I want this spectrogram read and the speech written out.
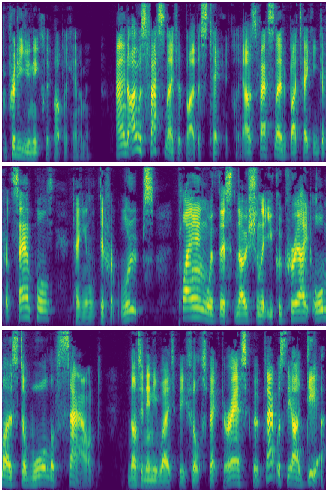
but pretty uniquely Public Enemy. And I was fascinated by this technically. I was fascinated by taking different samples, taking different loops, playing with this notion that you could create almost a wall of sound. Not in any way to be Phil Spector-esque, but that was the idea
